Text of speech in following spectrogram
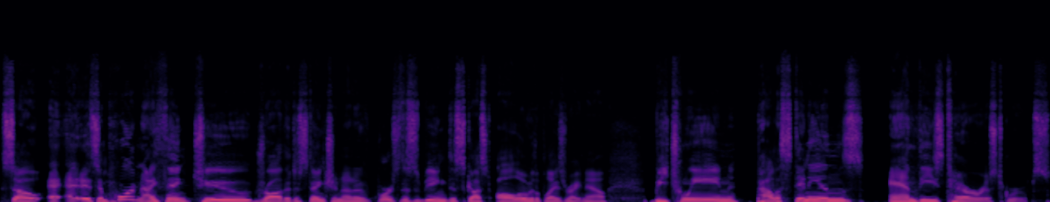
So it's important, I think, to draw the distinction, and of course, this is being discussed all over the place right now, between Palestinians and these terrorist groups.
